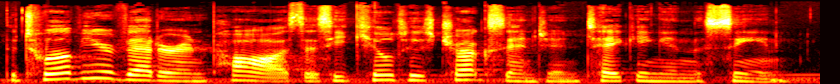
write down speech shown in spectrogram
The 12 year veteran paused as he killed his truck's engine, taking in the scene.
